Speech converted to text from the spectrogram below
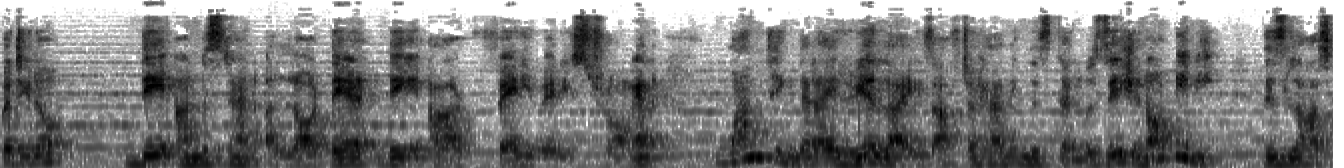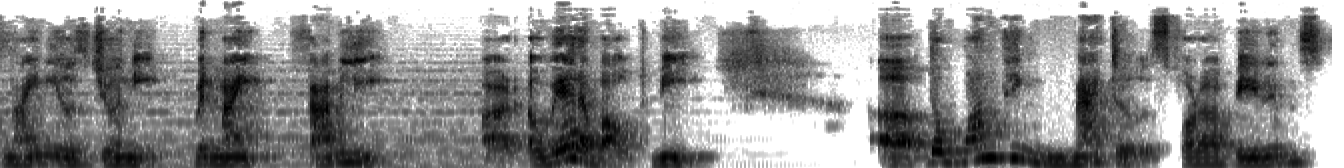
but you know they understand a lot. They they are very very strong. And one thing that I realize after having this conversation, or maybe this last nine years journey, when my family are aware about me, uh, the one thing matters for our parents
